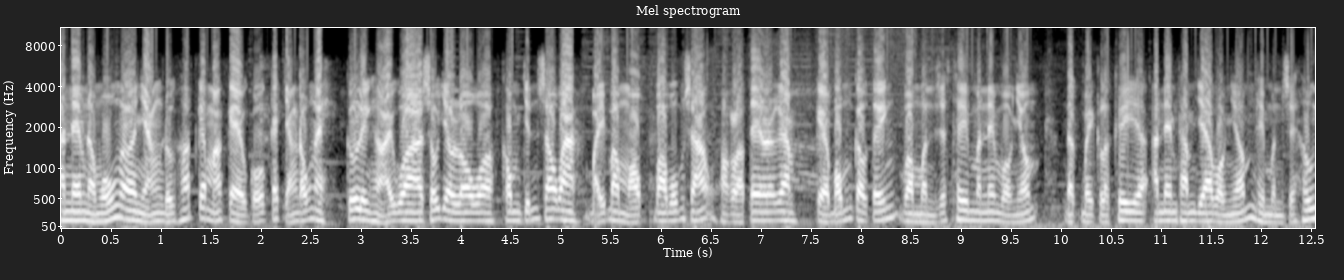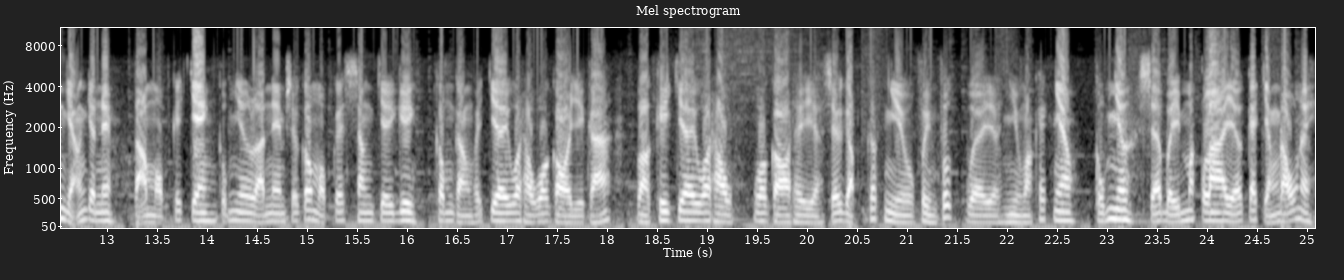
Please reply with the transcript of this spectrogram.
anh em nào muốn ờ, nhận được hết các mã kèo của các trận đấu này, cứ liên hệ qua số Zalo 0963 731 346 hoặc là Telegram, kèo bóng cao tiến và mình sẽ thêm anh em vào nhóm. Đặc biệt là khi ờ, anh em tham gia vào nhóm thì mình sẽ hướng dẫn cho anh em tạo một cái trang cũng như là anh em sẽ có một cái sân chơi riêng, không cần phải chơi qua thầu qua cò gì cả. Và khi chơi qua thầu qua cò thì ờ, sẽ gặp rất nhiều phiền phức về nhiều mặt khác nhau, cũng như sẽ bị mắc like ở các trận đấu này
